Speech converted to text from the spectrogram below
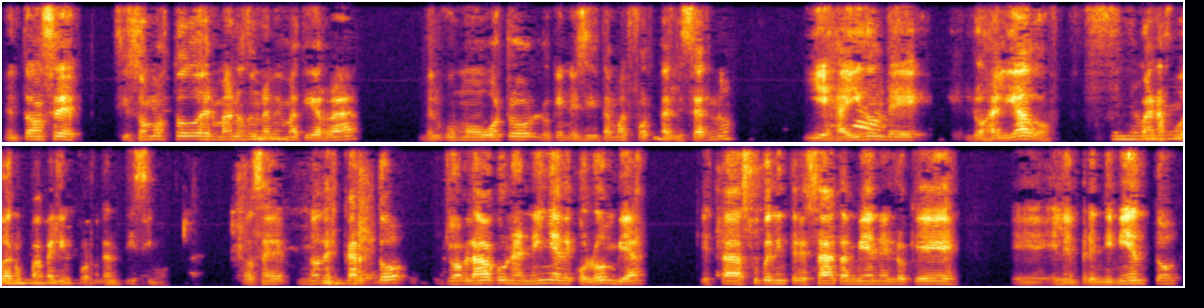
Entonces, si somos todos hermanos de una misma tierra, de algún modo u otro lo que necesitamos es fortalecernos y es ahí donde los aliados van a jugar un papel importantísimo. Entonces, no descarto, yo hablaba con una niña de Colombia está súper interesada también en lo que es eh, el emprendimiento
